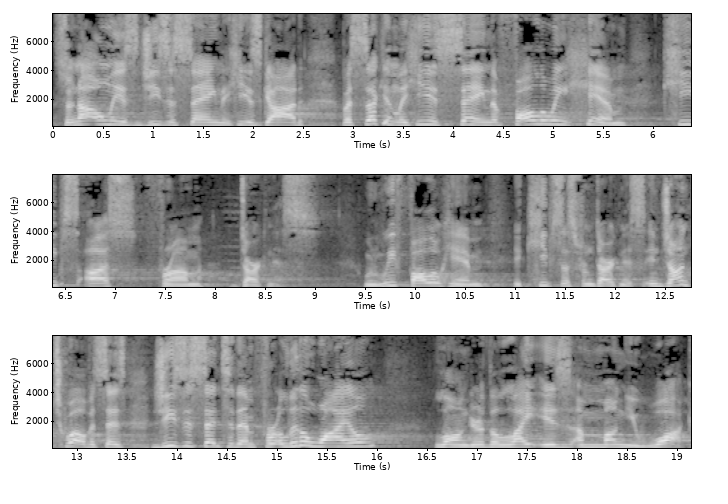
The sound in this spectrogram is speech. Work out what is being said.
So not only is Jesus saying that he is God, but secondly, he is saying that following him keeps us from darkness. When we follow him, it keeps us from darkness. In John 12, it says, Jesus said to them, For a little while longer, the light is among you. Walk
